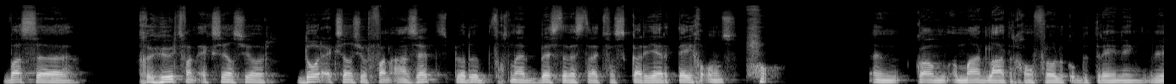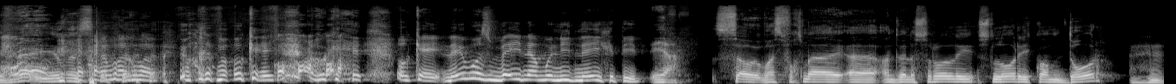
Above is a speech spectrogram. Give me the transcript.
was eh, gehuurd van Excelsior, door Excelsior van AZ. Speelde volgens mij de beste wedstrijd van zijn carrière tegen ons. En kwam een maand later gewoon vrolijk op de training. Weer, hey jongens. wacht, wacht, wacht even, oké, oké, oké. Neem ons mee naar minuut 19. Ja. Zo, het was volgens mij eh Andwelle Slory, Slory kwam door. Mhm.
